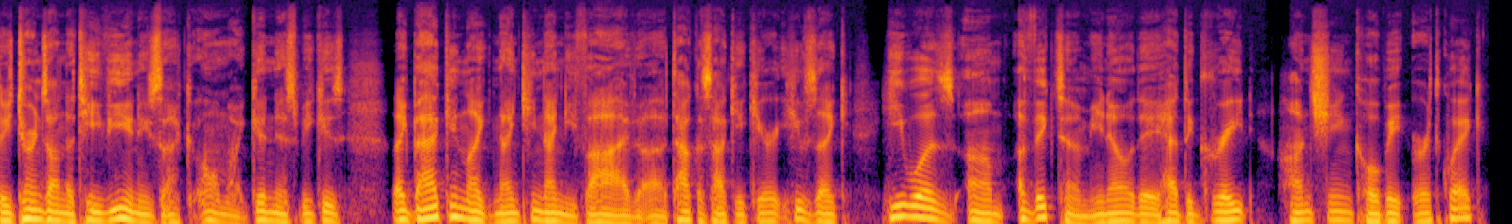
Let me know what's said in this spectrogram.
So he turns on the TV and he's like, "Oh my goodness!" Because like back in like 1995, uh, Takasaki Akira, he was like he was um, a victim. You know, they had the Great Hanshin Kobe earthquake,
